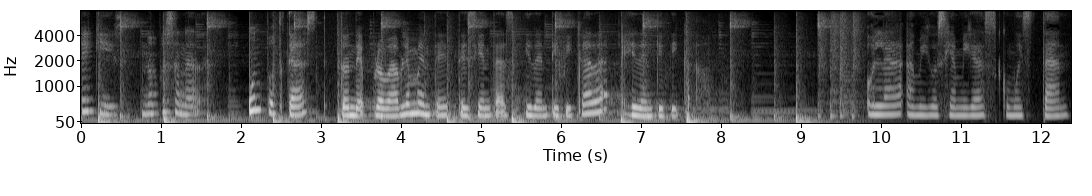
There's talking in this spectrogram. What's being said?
X, no pasa nada. Un podcast donde probablemente te sientas identificada e identificado. Hola amigos y amigas, ¿cómo están?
